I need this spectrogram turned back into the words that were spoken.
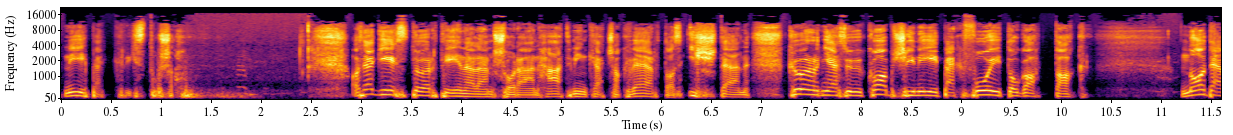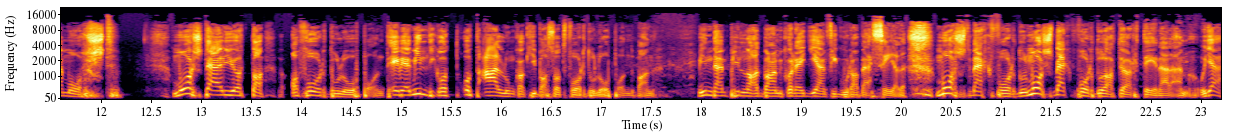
Népek Krisztusa. Az egész történelem során hát minket csak vert az Isten. Környező kapzsi népek folytogattak. Na de most, most eljött a, a fordulópont. Én mindig ott, ott állunk a kibaszott fordulópontban. Minden pillanatban, amikor egy ilyen figura beszél. Most megfordul, most megfordul a történelem, ugye?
